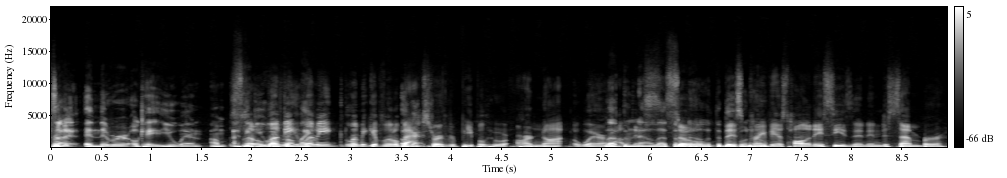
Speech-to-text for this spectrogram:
so- the- and they were okay. You went. Um, I so think you let went me from like, let me let me give a little Okay. backstory for people who are not aware Let about them this. know, let them so know, let the this people know. previous holiday season in December,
